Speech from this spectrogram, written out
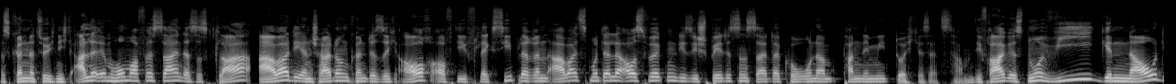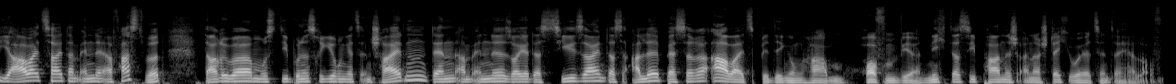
Es können natürlich nicht alle im Homeoffice sein, das ist klar. Aber die Entscheidung könnte sich auch auf die flexibleren Arbeitsmodelle auswirken, die sich spätestens seit der Corona-Pandemie durchgesetzt haben. Die Frage ist nur, wie wie genau die Arbeitszeit am Ende erfasst wird. Darüber muss die Bundesregierung jetzt entscheiden, denn am Ende soll ja das Ziel sein, dass alle bessere Arbeitsbedingungen haben. Hoffen wir. Nicht, dass sie panisch einer Stechuhr jetzt hinterherlaufen.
